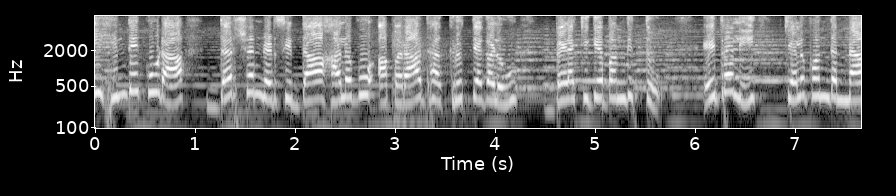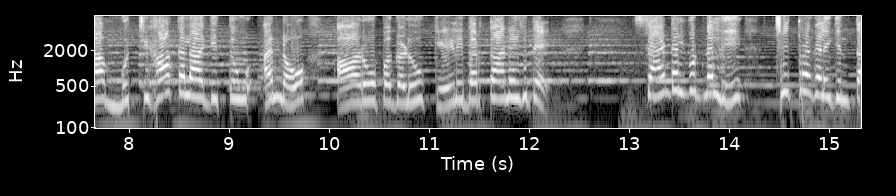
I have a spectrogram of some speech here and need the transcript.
ಈ ಹಿಂದೆ ಕೂಡ ದರ್ಶನ್ ನಡೆಸಿದ್ದ ಹಲವು ಅಪರಾಧ ಕೃತ್ಯಗಳು ಬೆಳಕಿಗೆ ಬಂದಿತ್ತು. ಇದರಲ್ಲಿ ಕೆಲವೊಂದನ್ನ ಮುಚ್ಚಿ ಹಾಕಲಾಗಿತ್ತು ಅನ್ನೋ ಆರೋಪಗಳು ಕೇಳಿ ಬರ್ತಾನೆ ಇದೆ. ಸ್ಯಾಂಡಲ್ವುಡ್ನಲ್ಲಿ ಚಿತ್ರಗಳಿಗಿಂತ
